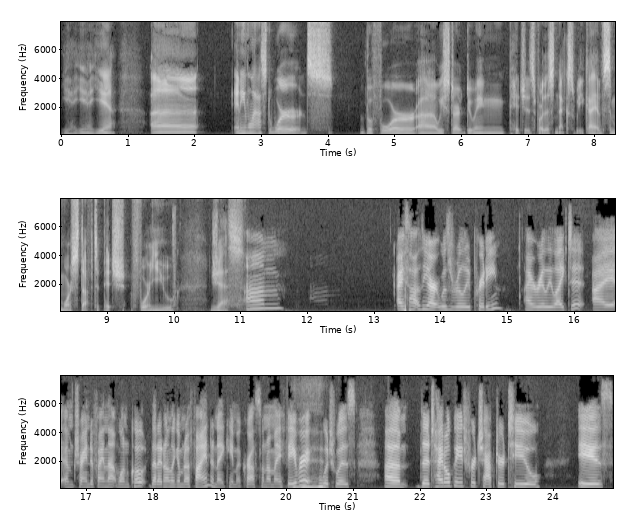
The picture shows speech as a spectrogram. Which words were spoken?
Yeah, yeah, yeah. Uh, any last words before uh, we start doing pitches for this next week? I have some more stuff to pitch for you, Jess. Um, I thought the art was really pretty. I really liked it. I am trying to find that one quote that I don't think I'm going to find, and I came across one of my favorite, which was um, the title page for chapter two is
